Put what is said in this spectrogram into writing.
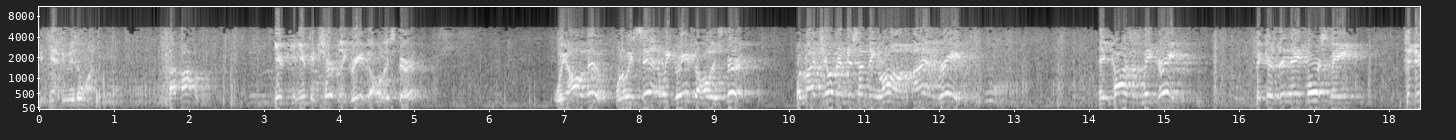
you can't do either one. It's not possible. You, you can certainly grieve the Holy Spirit. We all do. When we sin, we grieve the Holy Spirit. When my children do something wrong, I am grieved. It causes me grief. Because then they force me to do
